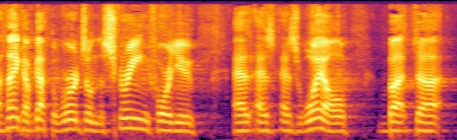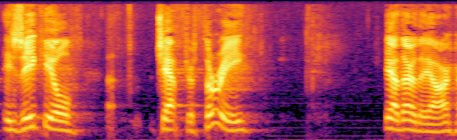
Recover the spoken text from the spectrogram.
I, think I've got the words on the screen for you as, as, as well. But uh, Ezekiel chapter 3, yeah, there they are.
